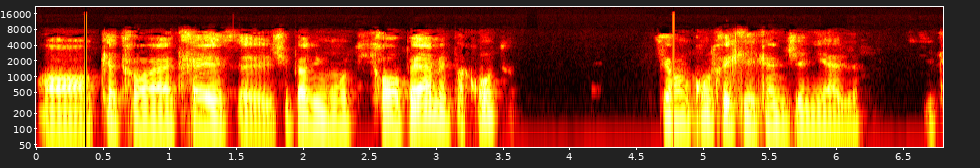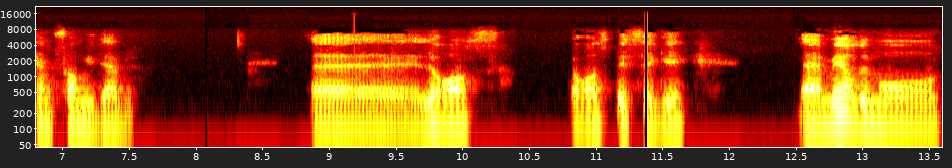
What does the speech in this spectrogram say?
En 93, euh, j'ai perdu mon titre européen, mais par contre, j'ai rencontré quelqu'un de génial, quelqu'un de formidable. Euh, Laurence, Laurence Pessaguet, la mère de mon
